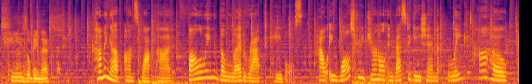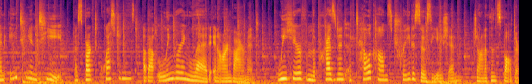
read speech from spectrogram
Cheese will be next. Coming up on Squawk Pod, following the lead-wrapped cables, how a Wall Street Journal investigation, Lake Tahoe, and AT&T have sparked questions about lingering lead in our environment. We hear from the president of Telecom's Trade Association, Jonathan Spalter.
